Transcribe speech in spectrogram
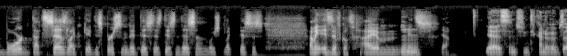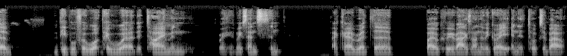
board that says like okay this person did this this this and this and we should like this is i mean it's difficult i am Mm. it's yeah yeah, it's interesting to kind of observe people for what they were at the time and I think it makes sense. And like I read the biography of Alexander the Great, and it talks about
